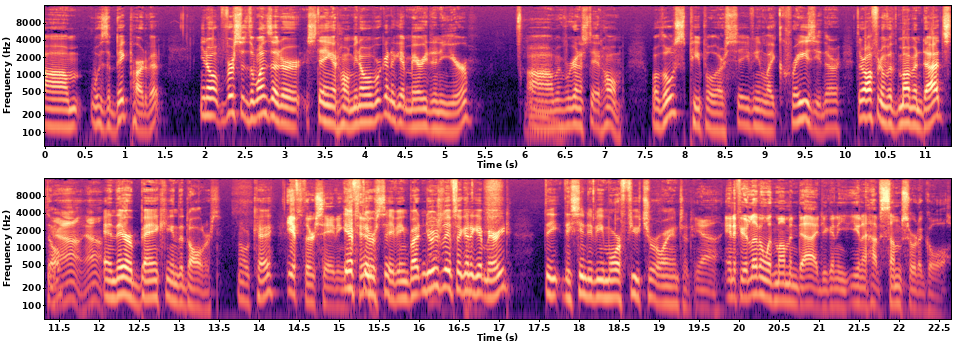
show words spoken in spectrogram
um, was a big part of it. You know, versus the ones that are staying at home. You know, we're going to get married in a year, um, and we're going to stay at home. Well, those people are saving like crazy. They're they're often with mom and dad still, Yeah, yeah. and they're banking the dollars. Okay, if they're saving if they're saving, but usually if they're going to get married, they, they seem to be more future oriented. yeah. And if you're living with mom and dad, you're gonna you're gonna have some sort of goal.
